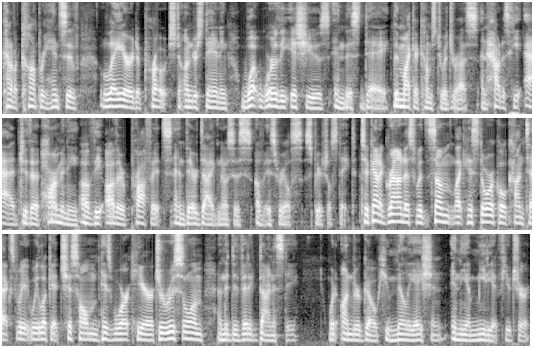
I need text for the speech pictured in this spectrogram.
kind of a comprehensive layered approach to understanding what were the issues in this day that Micah comes to address and how does he add to the harmony of the other prophets and their diagnosis of Israel's spiritual state. To kind of ground us with some like historical context, we, we look at Chisholm, his work here, Jerusalem and the Davidic dynasty would undergo humiliation in the immediate future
